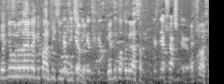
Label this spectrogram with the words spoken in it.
কেজি অনুযায়ী নাকি পার পিস হিসাবে কেজি, কত করে কেজি একশো আশি টাকা একশো আশি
